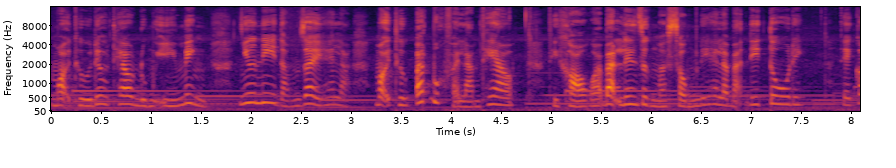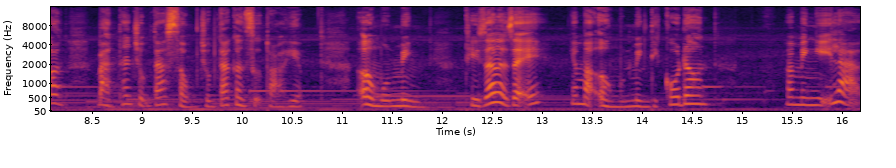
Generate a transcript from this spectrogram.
mọi thứ đều theo đúng ý mình, như ni đóng giày hay là mọi thứ bắt buộc phải làm theo, thì khó quá. Bạn lên rừng mà sống đi hay là bạn đi tu đi. Thế còn bản thân chúng ta sống, chúng ta cần sự thỏa hiệp. Ở một mình thì rất là dễ, nhưng mà ở một mình thì cô đơn. Và mình nghĩ là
